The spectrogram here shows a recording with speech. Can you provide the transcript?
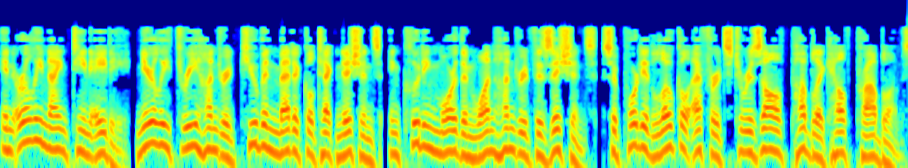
In early 1980, nearly 300 Cuban medical technicians, including more than 100 physicians, supported local efforts to resolve public health problems.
